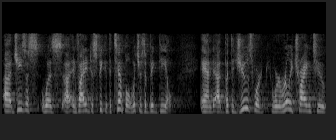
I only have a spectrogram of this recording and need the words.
Uh, Jesus was uh, invited to speak at the temple, which was a big deal. And, uh, but the Jews were, were really trying to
